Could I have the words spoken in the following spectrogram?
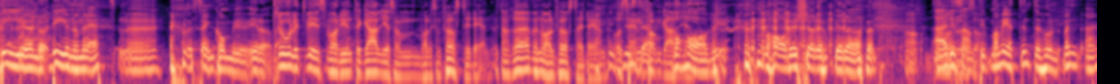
Det är ju ändå, det är ju nummer ett. Men sen kommer ju i röven. Troligtvis var det ju inte galge som var liksom första idén, utan röven var den första idén och sen kom galgen. Vad har vi? Vad har vi att köra upp i röven? Ja, nej, det är sant. så. Man vet inte hund, men nej.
